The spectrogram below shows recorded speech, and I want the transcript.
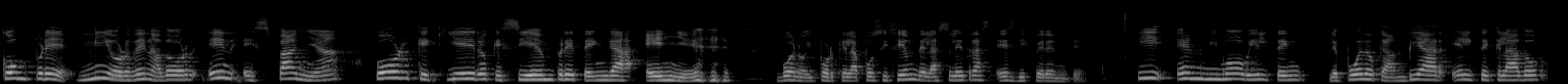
compré mi ordenador en España porque quiero que siempre tenga ñ. bueno, y porque la posición de las letras es diferente. Y en mi móvil tengo le puedo cambiar el teclado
